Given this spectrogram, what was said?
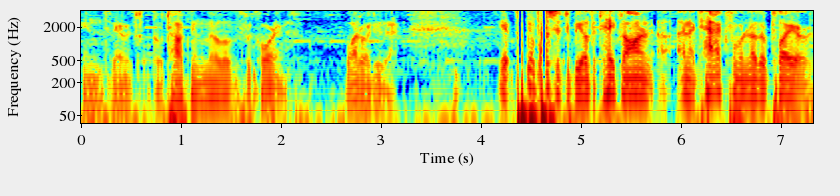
And there we go talking in the middle of the recording. Why do I do that? Yeah, pretty impressive to be able to take on an attack from another player,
